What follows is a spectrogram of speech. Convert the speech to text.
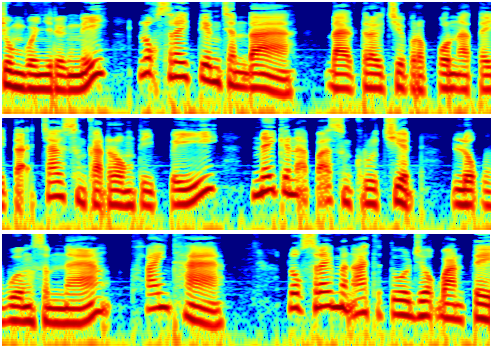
ជុំវិញរឿងនេះលោកស្រីទៀងចន្ទាដែលត្រូវជាប្រពន្ធអតីតចៅសង្កាត់រងទី2នៃគណៈបកសង្គ្រោះជាតិលោកវឿងសំណាងថ្លែងថាលោកស្រីមិនអាចទទួលយកបានទេ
